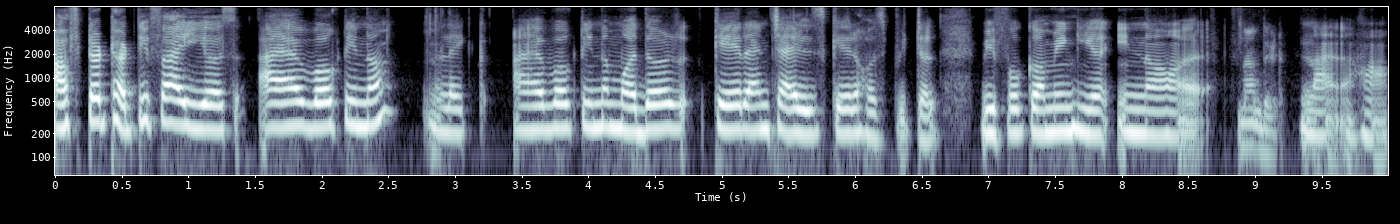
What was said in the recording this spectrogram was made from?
after 35 years I have worked in a like I have worked in a mother care and child care hospital before coming here in uh, Nanded. ना हां,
